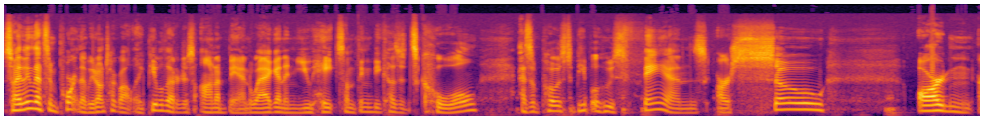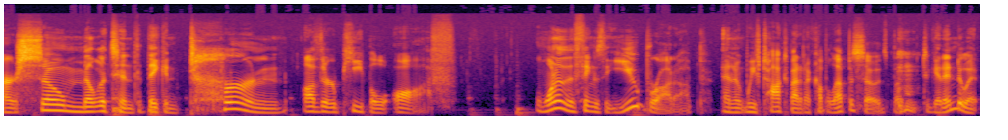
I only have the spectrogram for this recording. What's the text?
so I think that's important that we don't talk about like people that are just on a bandwagon and you hate something because it's cool, as opposed to people whose fans are so ardent, are so militant that they can turn other people off. One of the things that you brought up, and we've talked about it a couple episodes, but to get into it,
